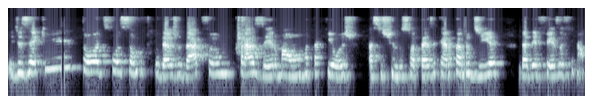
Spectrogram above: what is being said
E dizer que estou à disposição para puder ajudar, que foi um prazer, uma honra estar aqui hoje assistindo sua tese. Quero estar no dia da defesa final.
